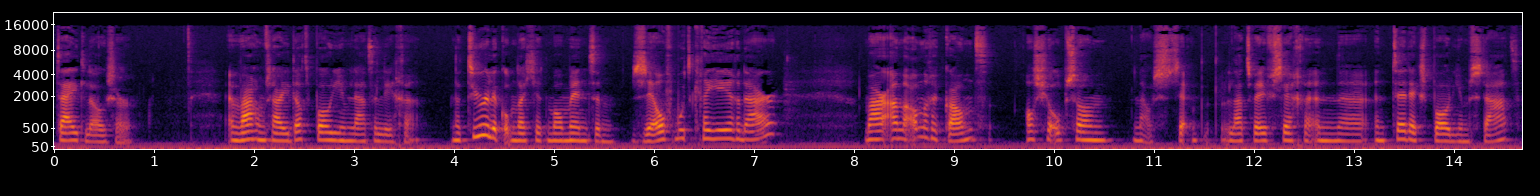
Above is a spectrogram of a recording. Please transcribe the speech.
tijdlozer. En waarom zou je dat podium laten liggen? Natuurlijk omdat je het momentum zelf moet creëren daar. Maar aan de andere kant, als je op zo'n, nou, laten we even zeggen, een, uh, een TEDx-podium staat,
